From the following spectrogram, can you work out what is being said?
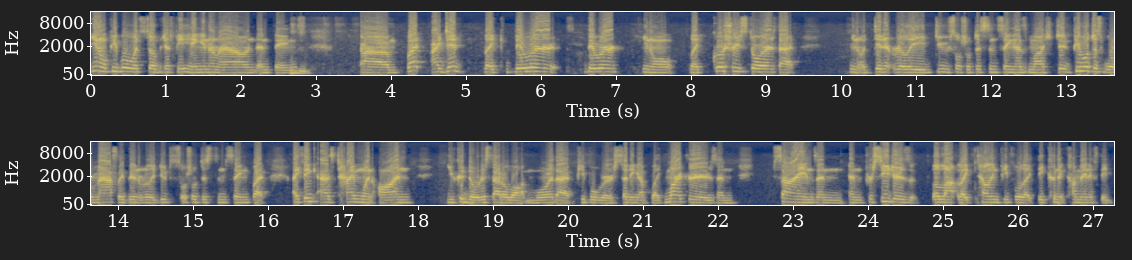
you know, people would still just be hanging around and things. Um, but I did like there were there were you know like grocery stores that you know didn't really do social distancing as much. Did, people just wore masks, like they didn't really do social distancing. But I think as time went on, you could notice that a lot more. That people were setting up like markers and signs and and procedures a lot, like telling people like they couldn't come in if they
